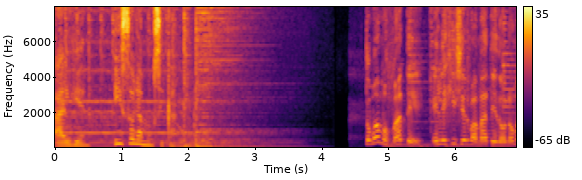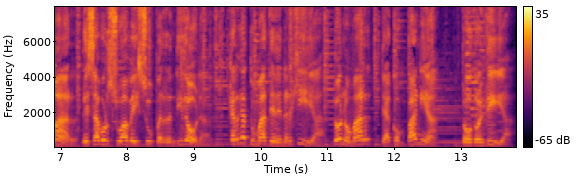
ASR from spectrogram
Alguien hizo la música. ¿Tomamos mate? Elegí yerba mate Don Omar, de sabor suave y súper rendidora. Carga tu mate de energía. Don Omar te acompaña todo el día.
